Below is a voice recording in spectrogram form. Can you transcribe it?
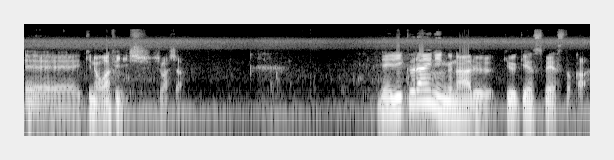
えー、昨日はフィニッシュしました。で、リクライニングのある休憩スペースとか、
